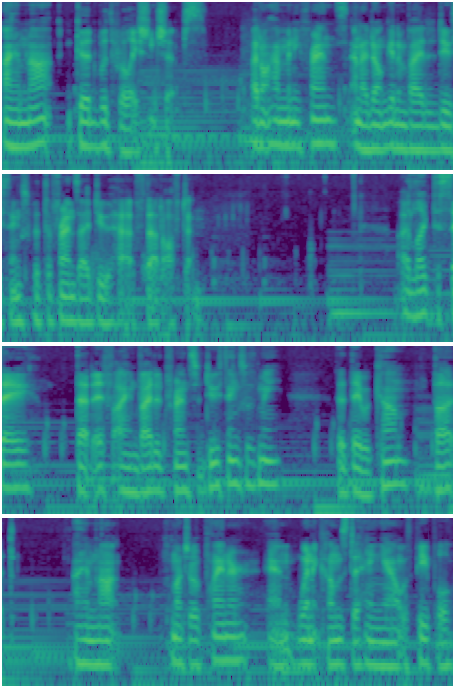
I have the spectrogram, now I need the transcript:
I am not good with relationships. I don't have many friends, and I don't get invited to do things with the friends I do have that often. I'd like to say that if I invited friends to do things with me, that they would come, but I am not much of a planner, and when it comes to hanging out with people,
